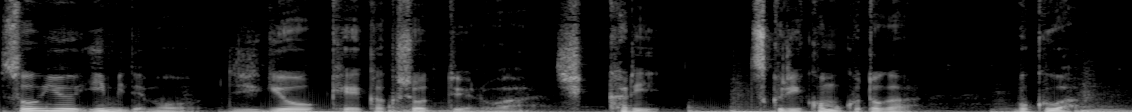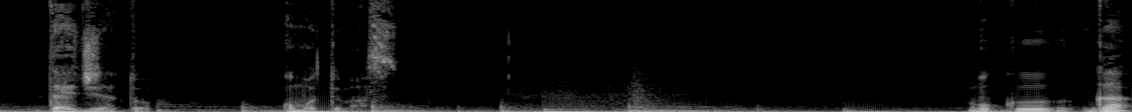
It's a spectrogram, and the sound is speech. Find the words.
そういう意味でも事業計画書っていうのはしっかり作り込むことが僕は大事だと思ってます。僕が、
